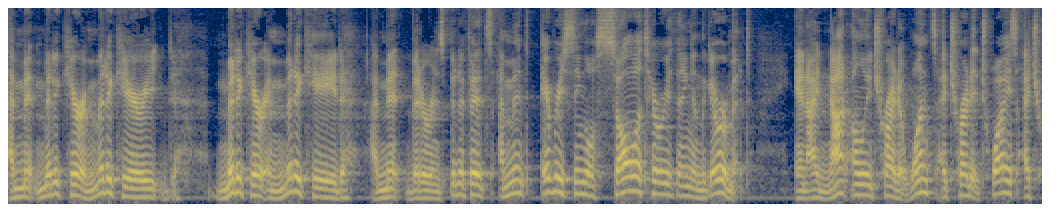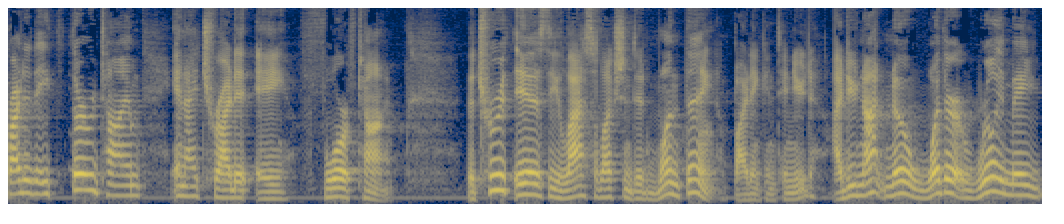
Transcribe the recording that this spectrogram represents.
I meant Medicare and Medicare, Medicare and Medicaid. I meant veterans benefits. I meant every single solitary thing in the government. And I not only tried it once, I tried it twice, I tried it a third time, and I tried it a fourth time. The truth is, the last election did one thing, Biden continued. I do not know whether it really made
